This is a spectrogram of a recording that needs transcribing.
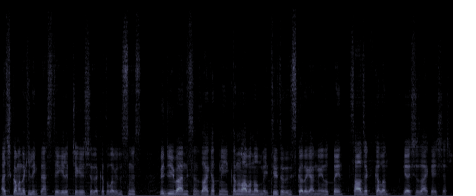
Açıklamadaki linkten siteye gelip çekilişlere de katılabilirsiniz. Videoyu beğendiyseniz like atmayı, kanala abone olmayı, Twitter'da Discord'a gelmeyi unutmayın. Sağlıcakla kalın. Görüşürüz arkadaşlar.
